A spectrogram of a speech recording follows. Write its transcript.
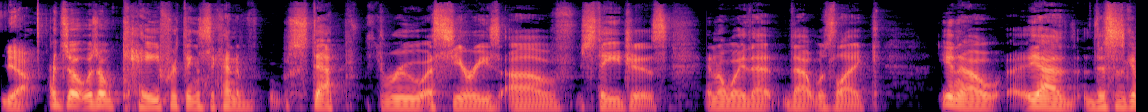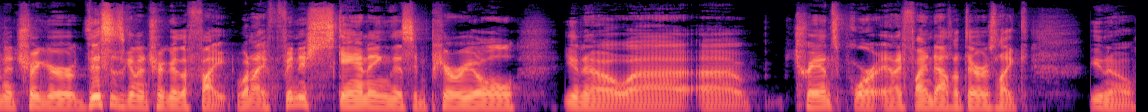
Yeah. And so it was okay for things to kind of step through a series of stages in a way that that was like, you know, yeah, this is going to trigger this is going to trigger the fight. When I finish scanning this imperial, you know, uh uh transport and I find out that there's like you know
